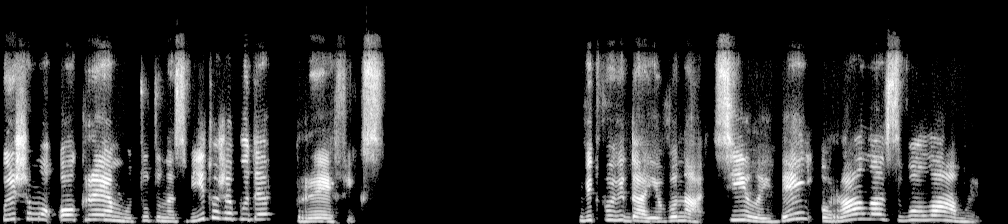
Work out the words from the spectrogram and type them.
пишемо окремо. Тут у нас від уже буде префікс. Відповідає вона, цілий день орала з волами.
